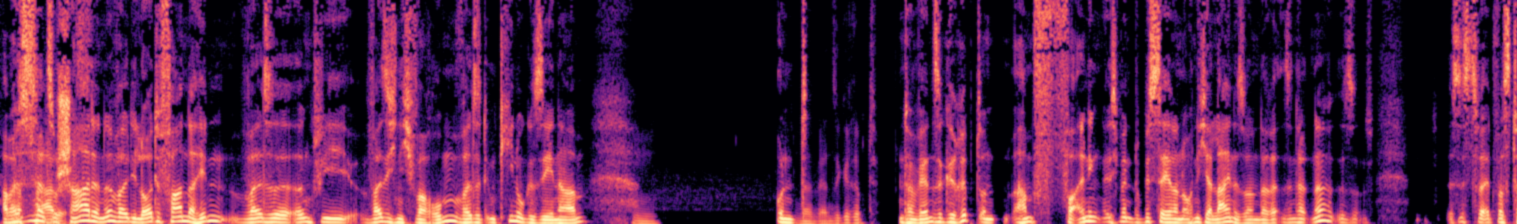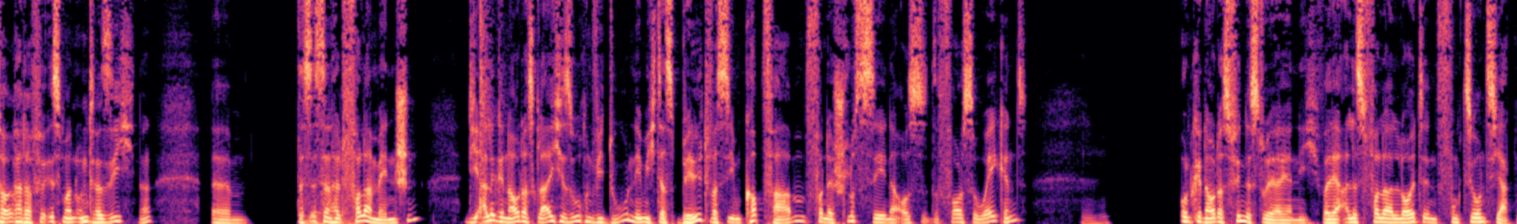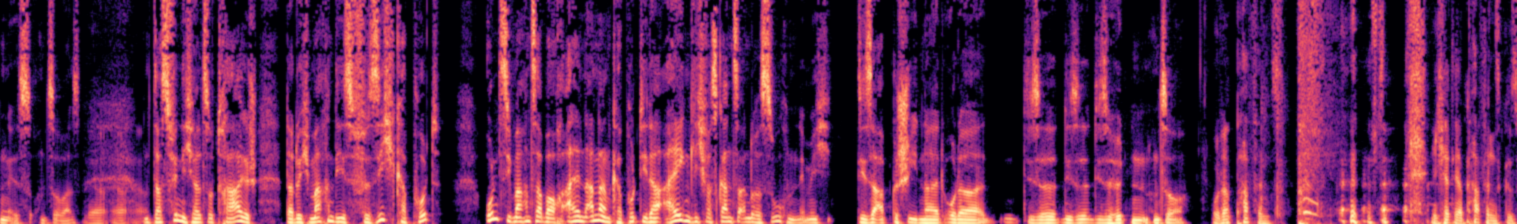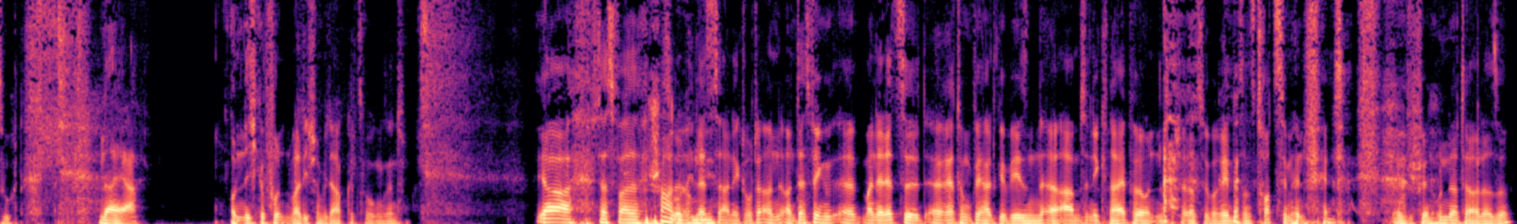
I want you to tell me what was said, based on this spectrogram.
Aber Was es ist halt so schade ne, weil die Leute fahren dahin, weil sie irgendwie, weiß ich nicht warum, weil sie es im Kino gesehen haben Hm. und Und dann werden sie gerippt. Und dann werden sie gerippt und haben vor allen Dingen, ich meine, du bist ja dann auch nicht alleine, sondern da sind halt, ne, es ist zwar etwas teurer, dafür ist man unter sich, ne? Ähm, das ist dann halt voller Menschen, die alle genau das gleiche suchen wie du, nämlich das Bild, was sie im Kopf haben von der Schlussszene aus The Force Awakens. Mhm. Und genau das findest du ja ja nicht, weil ja alles voller Leute in Funktionsjacken ist und sowas. Ja, ja, ja. Und das finde ich halt so tragisch. Dadurch machen die es für sich kaputt und sie machen es aber auch allen anderen kaputt, die da eigentlich was ganz anderes suchen, nämlich diese Abgeschiedenheit oder diese, diese, diese Hütten und so. Oder Puffins. ich hätte ja Puffins gesucht. Naja. Und nicht gefunden, weil die schon wieder abgezogen sind. Ja, das war Schade so die irgendwie. letzte Anekdote. Und, und deswegen, äh, meine letzte äh, Rettung wäre halt gewesen, äh, abends in die Kneipe und einen Fischer dazu überreden, dass er uns trotzdem hinfährt. Irgendwie für einen Hunderter oder so.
